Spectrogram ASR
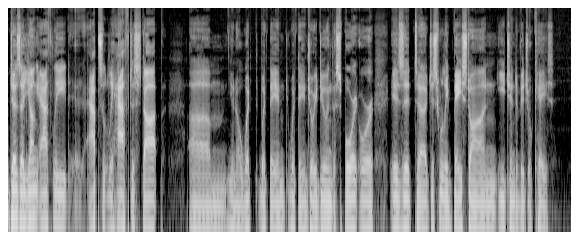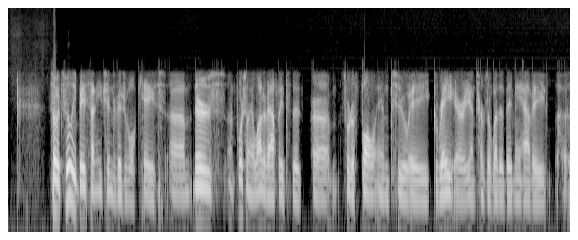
does a young athlete absolutely have to stop um, you know what what they what they enjoy doing the sport, or is it uh, just really based on each individual case? So it's really based on each individual case. Um, there's unfortunately a lot of athletes that um, sort of fall into a gray area in terms of whether they may have a, a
